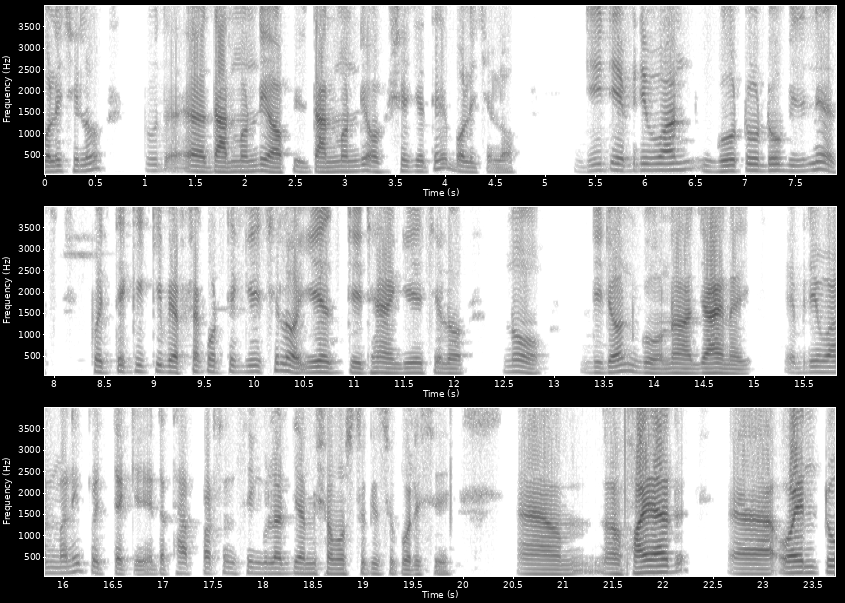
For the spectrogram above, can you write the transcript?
বলেছিল? টু ধানমন্ডি অফিস ধানমন্ডি অফিসে যেতে বলেছিল। Did everyone go to do business প্রত্যেকে কি ব্যবসা করতে গিয়েছিল? ইয়েস ডিড হ্যাঁ গিয়েছিল। নো ডিডন গো না, যায় নাই। এভরি ওয়ান মানে প্রত্যেকে, এটা থার্ড পার্সন সিঙ্গুলার দিয়ে আমি সমস্ত কিছু করেছি। Where went to,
